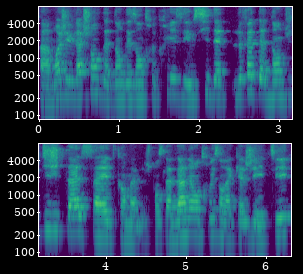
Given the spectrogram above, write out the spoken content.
Enfin, moi, j'ai eu la chance d'être dans des entreprises et aussi d'être. Le fait d'être dans du digital, ça aide quand même. Je pense que la dernière entreprise dans laquelle j'ai été,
